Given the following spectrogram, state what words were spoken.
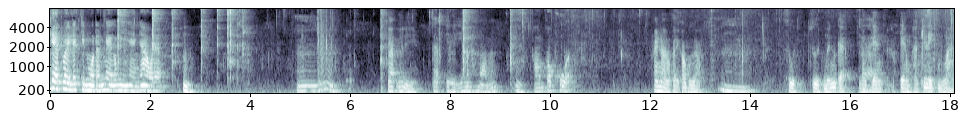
แค่ถ้วยเล็กกินหมดนั้นแม่ก็มีแหงเหย้าแล้วอืมอืมแซ่บอีหลี แซ่บอีหลีมันหอมอืม หอมข้าวคั่วให้นางใส่ข้าวเบื่ออืมสูตร สูตรเหมือนกับเราใช่แกงแกงผักกิเหล็กเมื่อวาน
